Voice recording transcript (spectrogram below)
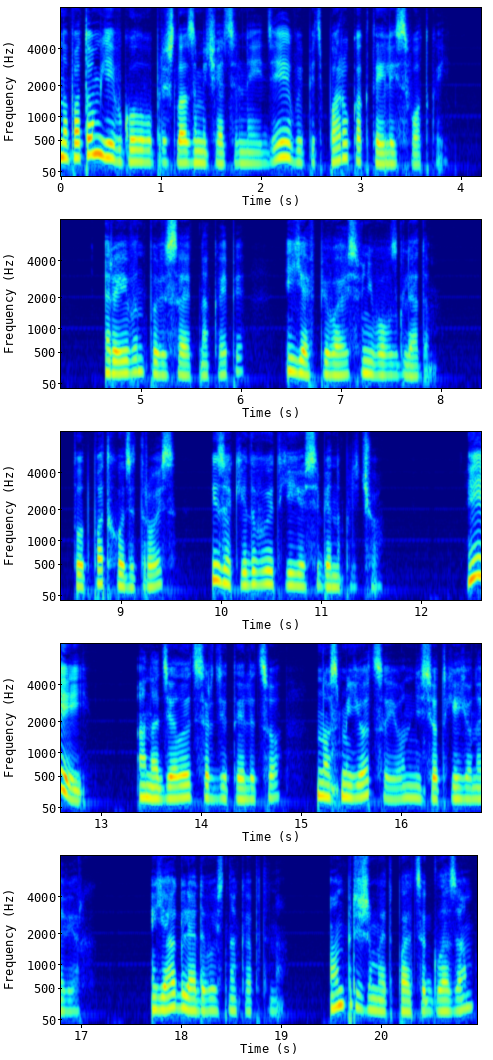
но потом ей в голову пришла замечательная идея выпить пару коктейлей с водкой. Рейвен повисает на Кэпе, и я впиваюсь в него взглядом. Тут подходит Ройс и закидывает ее себе на плечо. «Эй!» Она делает сердитое лицо, но смеется, и он несет ее наверх. Я оглядываюсь на Кэптона. Он прижимает пальцы к глазам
